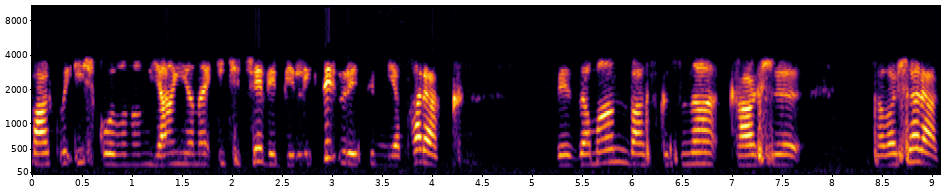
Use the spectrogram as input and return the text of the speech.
farklı iş kolunun yan yana iç içe ve birlikte üretim yaparak ve zaman baskısına karşı savaşarak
